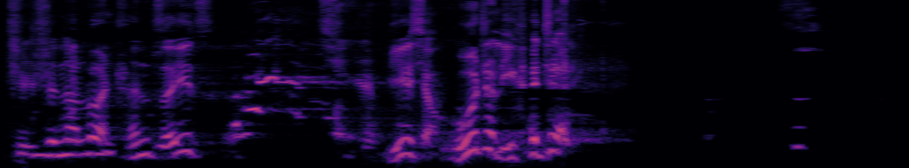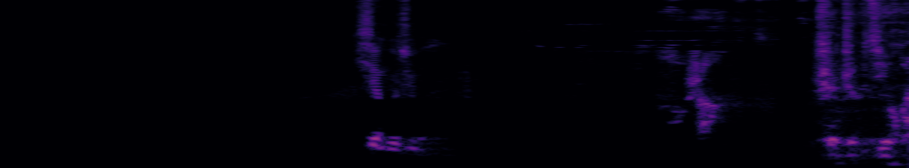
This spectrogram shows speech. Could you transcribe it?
只是那乱臣贼子今日别想活着离开这里。先回去吧。皇上趁这个机会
